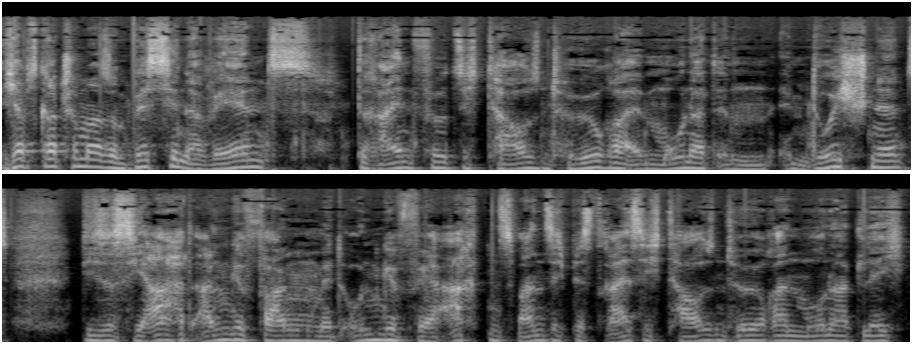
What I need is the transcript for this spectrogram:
Ich habe es gerade schon mal so ein bisschen erwähnt, 43.000 Hörer im Monat im, im Durchschnitt. Dieses Jahr hat angefangen mit ungefähr 28.000 bis 30.000 Hörern monatlich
